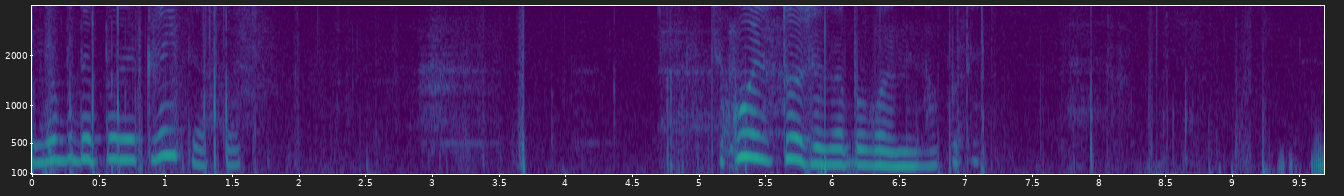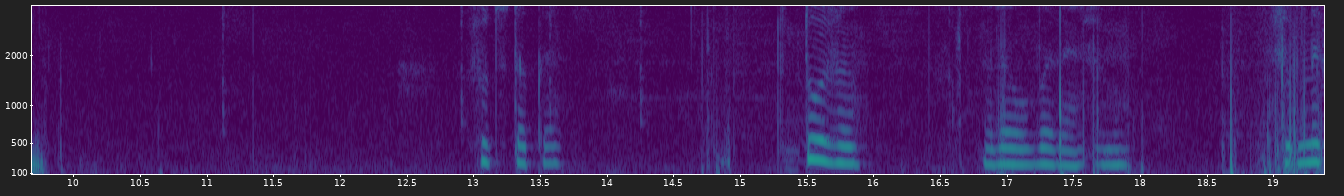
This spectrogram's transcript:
Вона буде перекрита тут. Коль теж заборонено буде. Що це таке? Тут теж треба обережно. Щоб не...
